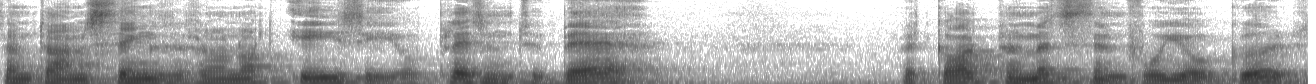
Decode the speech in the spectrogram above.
Sometimes things that are not easy or pleasant to bear but God permits them for your good.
